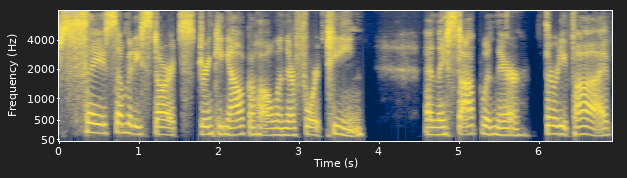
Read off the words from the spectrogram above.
Say somebody starts drinking alcohol when they're 14 and they stop when they're 35,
